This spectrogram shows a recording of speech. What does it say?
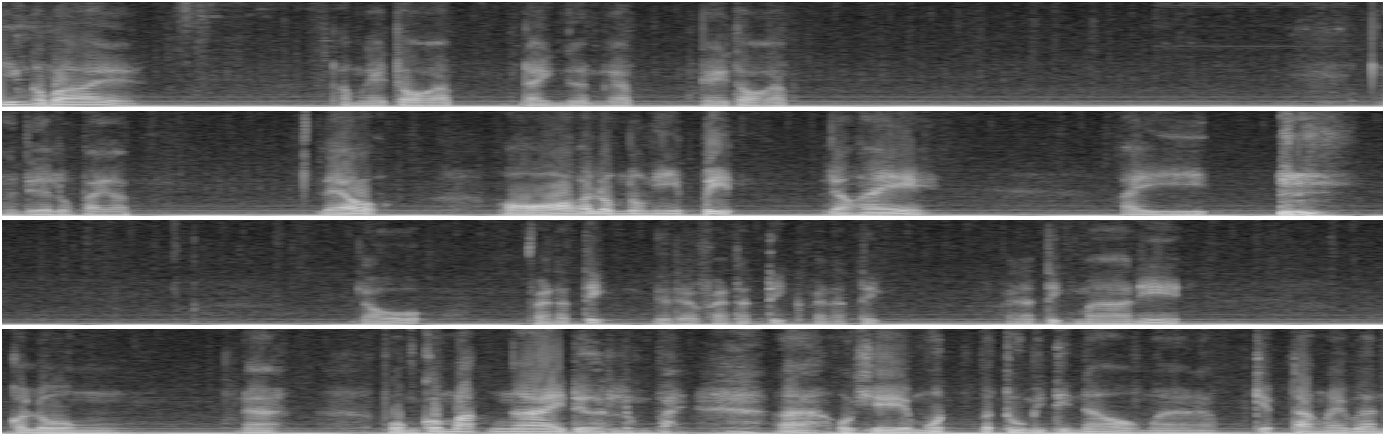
ยิงเข้าไปทำไงต่อครับ ได้เงินครับ ไงต่อครับเดินลงไปครับ แล้ว อ๋อพัดลมตรงนี้ปิด แล้วให้ ไอ แล้วแฟนตาติก เดี๋ยวเดี๋ยวแฟนตาติกแฟนตาติกแฟนตาติกมานี่ ก็ลงนะ ผมก็มักง่ายเดินลงไป อะโอเค มุดประตูมิติน่าออกมาครับเก็บตังค์เลยเพื่อน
